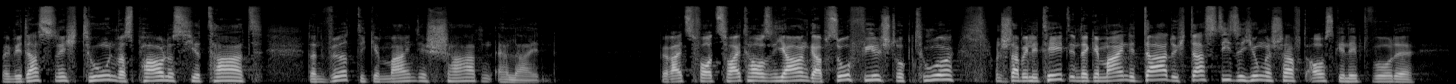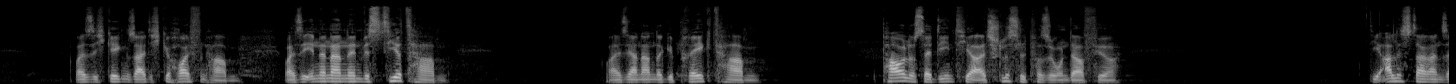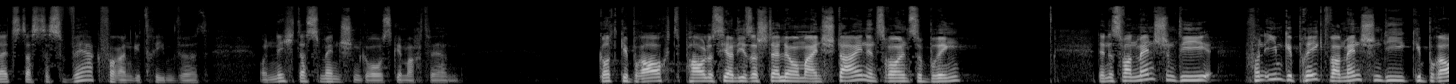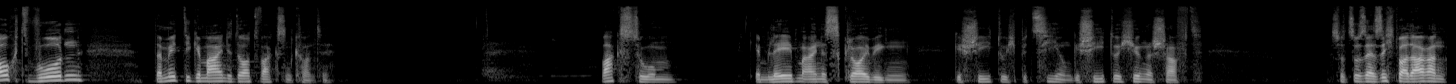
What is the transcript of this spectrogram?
Wenn wir das nicht tun, was Paulus hier tat, dann wird die Gemeinde Schaden erleiden. Bereits vor 2000 Jahren gab es so viel Struktur und Stabilität in der Gemeinde dadurch, dass diese Jüngerschaft ausgelebt wurde, weil sie sich gegenseitig geholfen haben, weil sie ineinander investiert haben, weil sie einander geprägt haben Paulus, er dient hier als Schlüsselperson dafür, die alles daran setzt, dass das Werk vorangetrieben wird und nicht, dass Menschen groß gemacht werden. Gott gebraucht Paulus hier an dieser Stelle, um einen Stein ins Rollen zu bringen. Denn es waren Menschen, die von ihm geprägt waren, Menschen, die gebraucht wurden, damit die Gemeinde dort wachsen konnte. Wachstum im Leben eines Gläubigen geschieht durch Beziehung, geschieht durch Jüngerschaft. Es wird so sehr sichtbar daran,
